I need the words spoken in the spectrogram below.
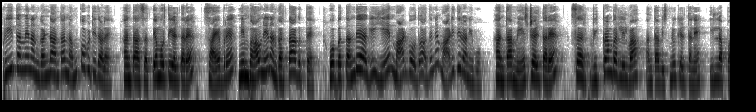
ಪ್ರೀತಮೆ ನನ್ ಗಂಡ ಅಂತ ನಂಬ್ಕೊಬಿಟ್ಟಿದ್ದಾಳೆ ಅಂತ ಸತ್ಯಮೂರ್ತಿ ಹೇಳ್ತಾರೆ. ಸಾಹೇಬ್ರೆ, ನಿಮ್ ಭಾವನೆ ನನ್ಗೆ ಅರ್ಥ ಆಗುತ್ತೆ. ಒಬ್ಬ ತಂದೆಯಾಗಿ ಏನ್ ಮಾಡ್ಬೋದು ಅದನ್ನೇ ಮಾಡಿದೀರಾ ನೀವು? ಅಂತ ಮೇಷ್ಟ್ರು ಹೇಳ್ತಾರೆ. ಸರ್, ವಿಕ್ರಮ್ ಬರ್ಲಿಲ್ವಾ? ಅಂತ ವಿಷ್ಣು ಕೇಳ್ತಾನೆ. ಇಲ್ಲಪ್ಪ.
